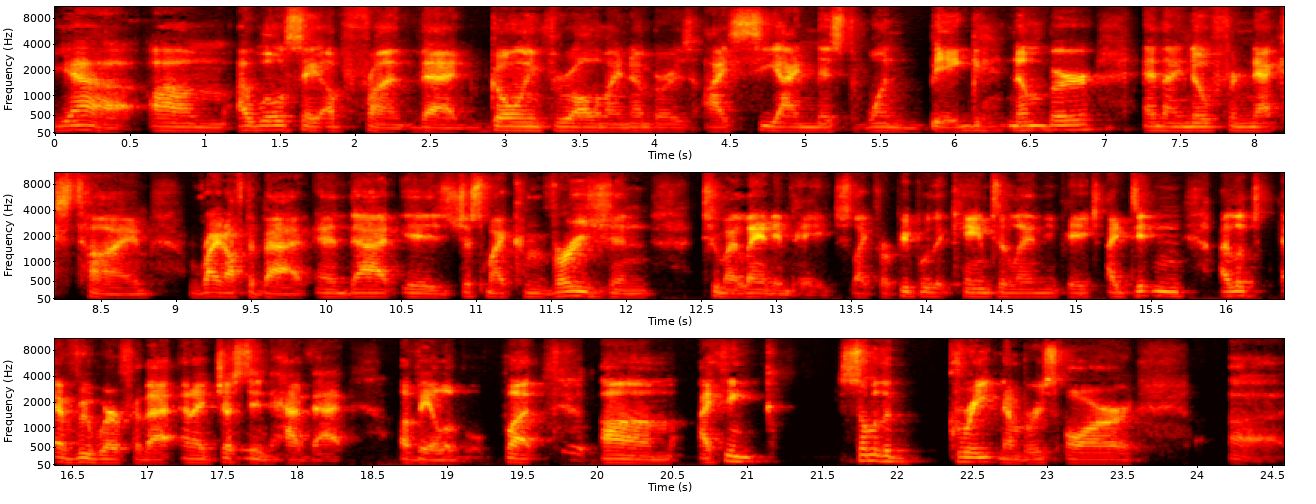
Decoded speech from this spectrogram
Yeah, um, I will say up front that going through all of my numbers, I see I missed one big number, and I know for next time right off the bat, and that is just my conversion to my landing page. Like for people that came to the landing page, I didn't, I looked everywhere for that, and I just didn't have that available. But um, I think some of the great numbers are. Uh,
